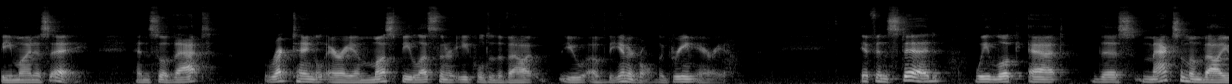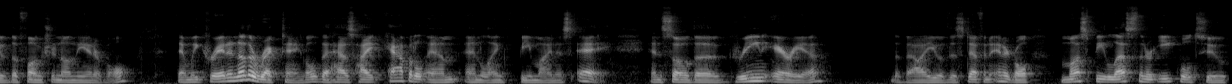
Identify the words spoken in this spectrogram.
b minus a. And so that rectangle area must be less than or equal to the value of the integral, the green area. If instead we look at this maximum value of the function on the interval, then we create another rectangle that has height capital M and length b minus a. And so the green area, the value of this definite integral, must be less than or equal to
